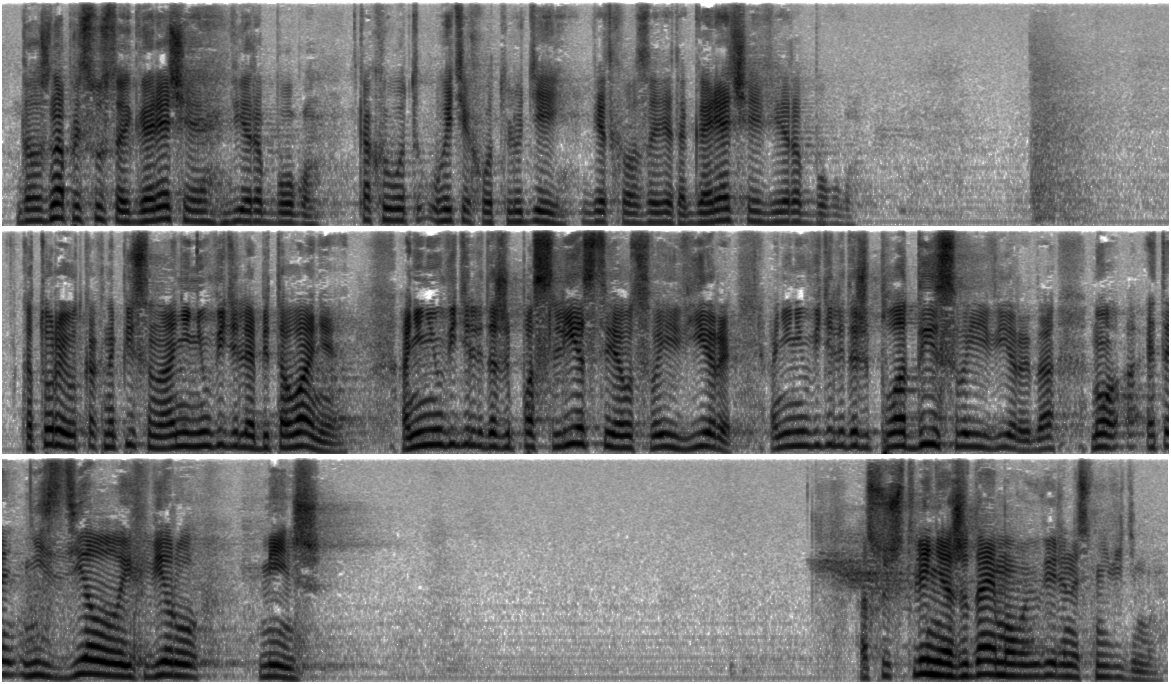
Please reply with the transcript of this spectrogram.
Должна присутствовать горячая вера Богу. Как и вот у этих вот людей Ветхого Завета, горячая вера Богу. Которые, вот как написано, они не увидели обетования, они не увидели даже последствия от своей веры, они не увидели даже плоды своей веры, да? но это не сделало их веру меньше. Осуществление ожидаемого и уверенность в невидимом.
